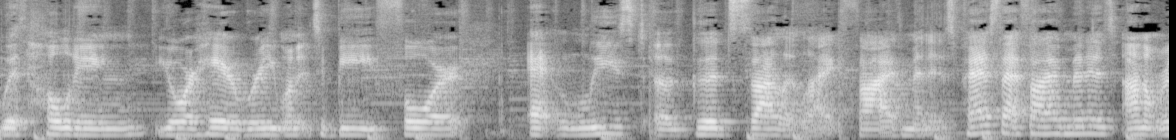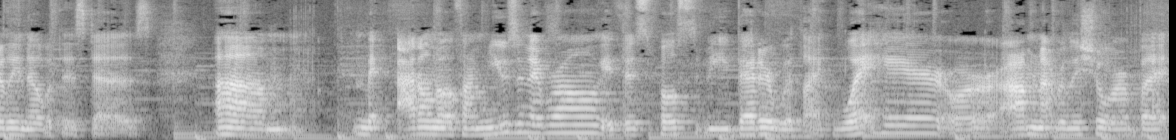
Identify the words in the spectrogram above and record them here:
with holding your hair where you want it to be for at least a good solid like five minutes past that five minutes i don't really know what this does um, I don't know if I'm using it wrong, if it's supposed to be better with like wet hair or I'm not really sure, but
